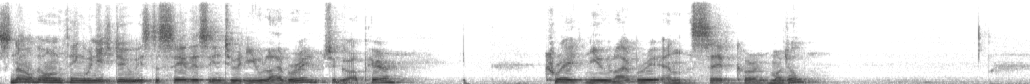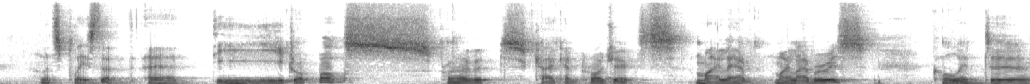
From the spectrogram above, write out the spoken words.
So now the only thing we need to do is to save this into a new library. So go up here, create new library and save current module. Let's place that at the Dropbox, private, KiCad projects, my lab, my libraries. Call it uh,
